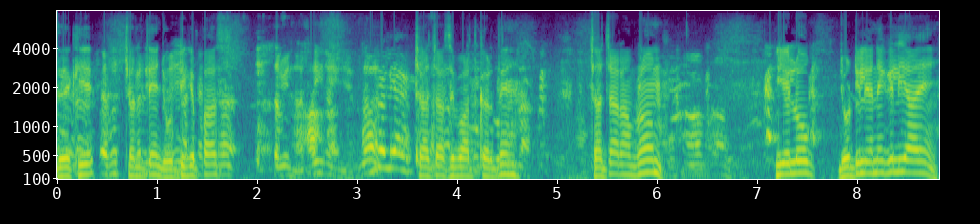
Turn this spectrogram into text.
देखिए चलते हैं झोटी के पास। चाचा से बात करते हैं। चाचा राम राम। ये लोग झोटी लेने के लिए आए हैं?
